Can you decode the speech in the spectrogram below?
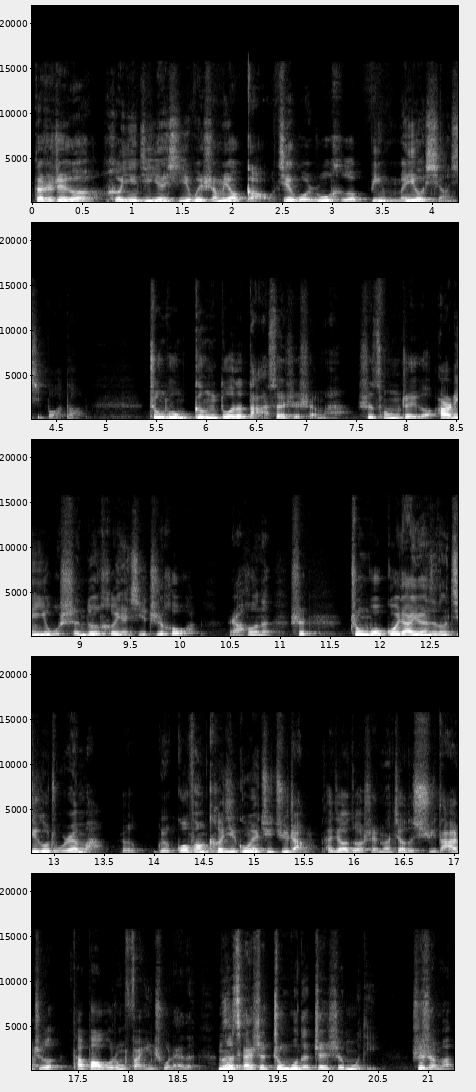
但是这个核应急演习为什么要搞？结果如何，并没有详细报道。中共更多的打算是什么？是从这个二零一五神盾核演习之后啊，然后呢，是中国国家原子能机构主任嘛，呃，国防科技工业局局长，他叫做什么？叫做许达哲，他报告中反映出来的，那才是中共的真实目的是什么？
